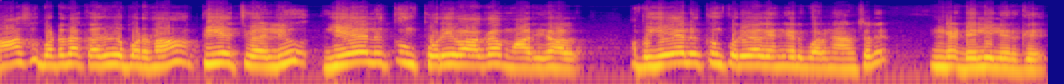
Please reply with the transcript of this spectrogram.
மாசுபட்டதாக கருதப்படும்னா பிஹெச் வேல்யூ ஏழுக்கும் குறைவாக மாறினால். அப்போ ஏழுக்கும் குறைவாக எங்கே இருக்கு பாருங்க ஆன்சர் இங்கே டெல்லியில் இருக்குது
